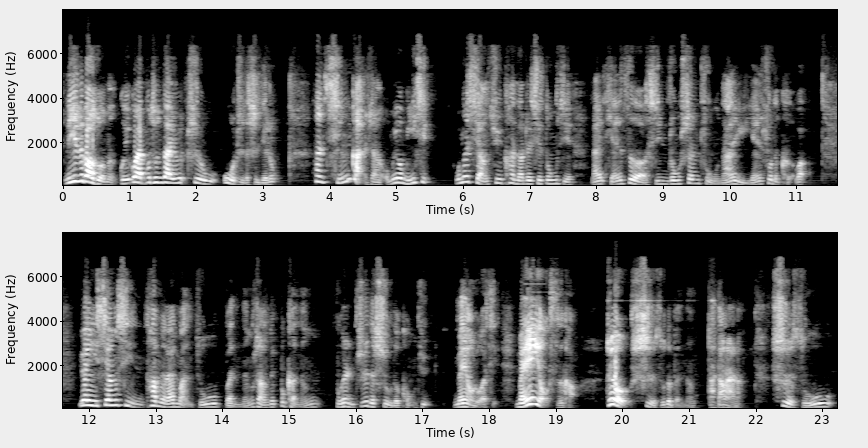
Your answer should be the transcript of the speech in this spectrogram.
理智告诉我们鬼怪不存在于事物物质的世界中，但情感上我们又迷信，我们想去看到这些东西来填塞心中深处难以言说的渴望，愿意相信他们来满足本能上对不可能不认知的事物的恐惧。没有逻辑，没有思考，只有世俗的本能啊！当然了，世俗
